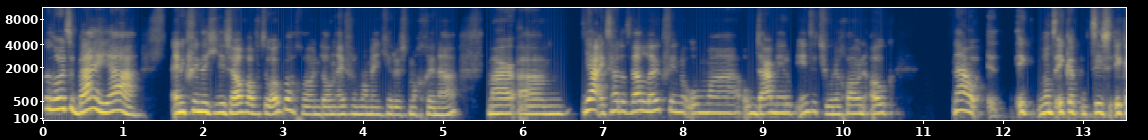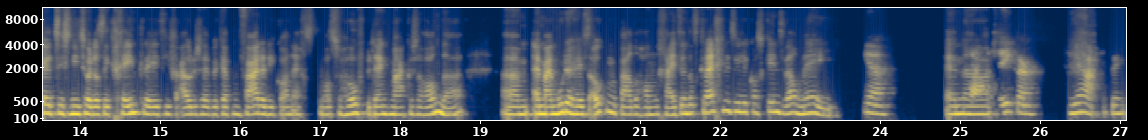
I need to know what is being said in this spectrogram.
dat hoort erbij, ja. En ik vind dat je jezelf af en toe ook wel gewoon dan even een momentje rust mag gunnen. Maar ehm, ja, ik zou dat wel leuk vinden om, eh, om daar meer op in te tunen. Gewoon ook, nou, ik, want ik heb, het, is, ik, het is niet zo dat ik geen creatieve ouders heb. Ik heb een vader die kan echt wat zijn hoofd bedenkt, maken zijn handen. Ehm, en mijn moeder heeft ook een bepaalde handigheid. En dat krijg je natuurlijk als kind wel mee. Ja, En eh, ja zeker. ja, ik denk,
